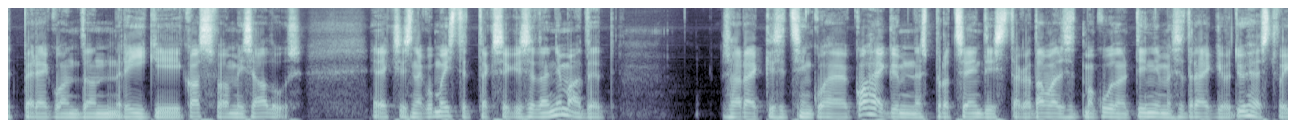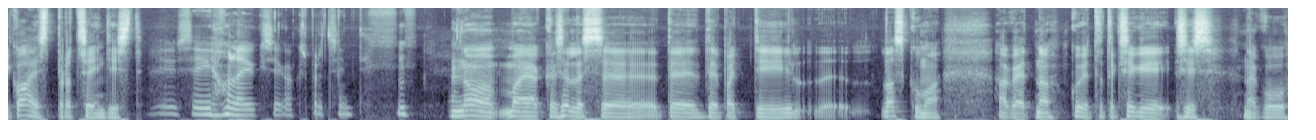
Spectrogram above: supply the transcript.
et perekond on riigi kasvamise alus. ehk siis nagu mõistetaksegi seda niimoodi, et sa rääkisid siin kohe kahekümnest protsendist, aga tavaliselt ma kuulen, et inimesed räägivad ühest või kahest protsendist. see ei ole üks ja kaks protsenti. No ma ei hakka sellesse de-, debatti laskuma, aga et noh, kujutataksegi siis nagu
